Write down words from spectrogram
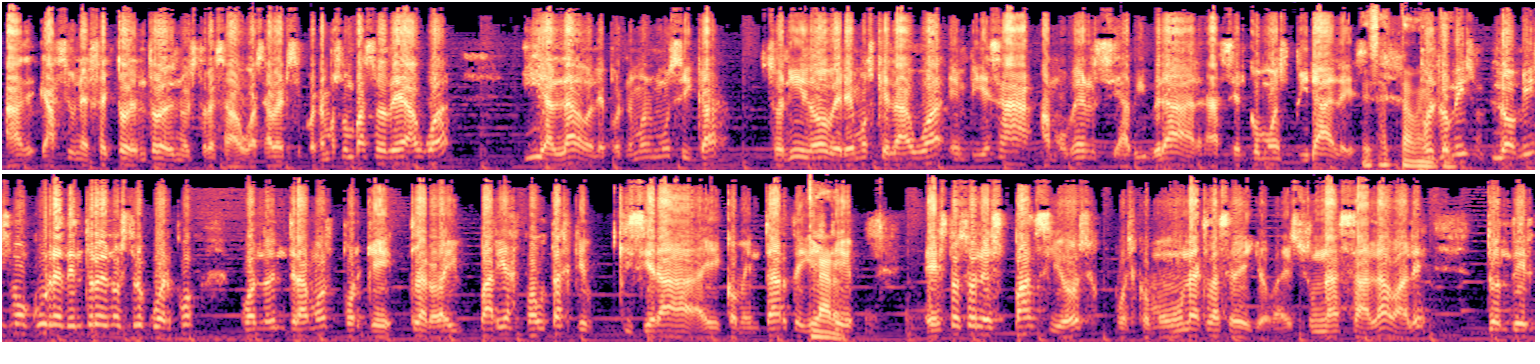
hace un efecto dentro de nuestras aguas. A ver, si ponemos un vaso de agua y al lado le ponemos música, sonido, veremos que el agua empieza a moverse, a vibrar, a hacer como espirales. Exactamente. Pues lo mismo, lo mismo ocurre dentro de nuestro cuerpo cuando entramos, porque, claro, hay varias pautas que quisiera eh, comentarte, y Claro. es que estos son espacios, pues como una clase de yoga, es una sala, ¿vale? Donde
